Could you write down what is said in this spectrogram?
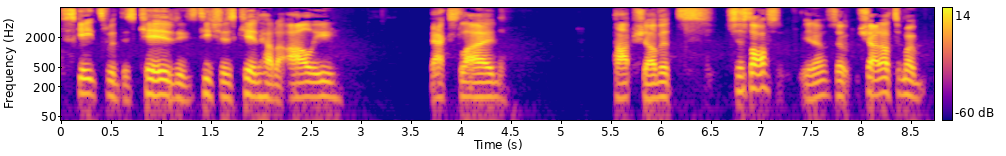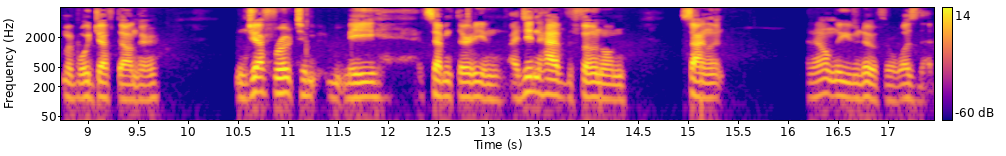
skates with his kid. He's teaching his kid how to ollie, backslide, pop shove it. It's just awesome, you know. So shout out to my, my boy Jeff down there. And Jeff wrote to me at 7:30, and I didn't have the phone on silent, and I don't even know if there was that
